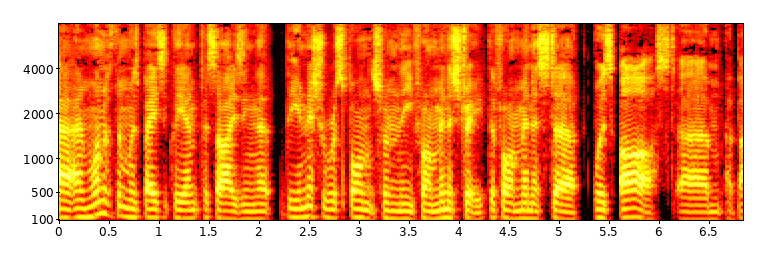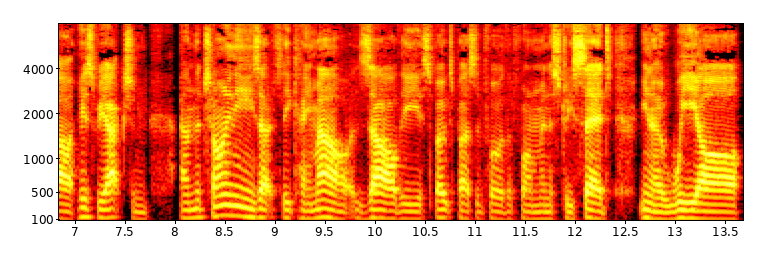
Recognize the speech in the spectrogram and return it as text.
Uh, and one of them was basically emphasizing that the initial response from the foreign ministry, the foreign minister was asked um, about his reaction. And the Chinese actually came out. Zhao, the spokesperson for the foreign ministry, said, you know, we are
